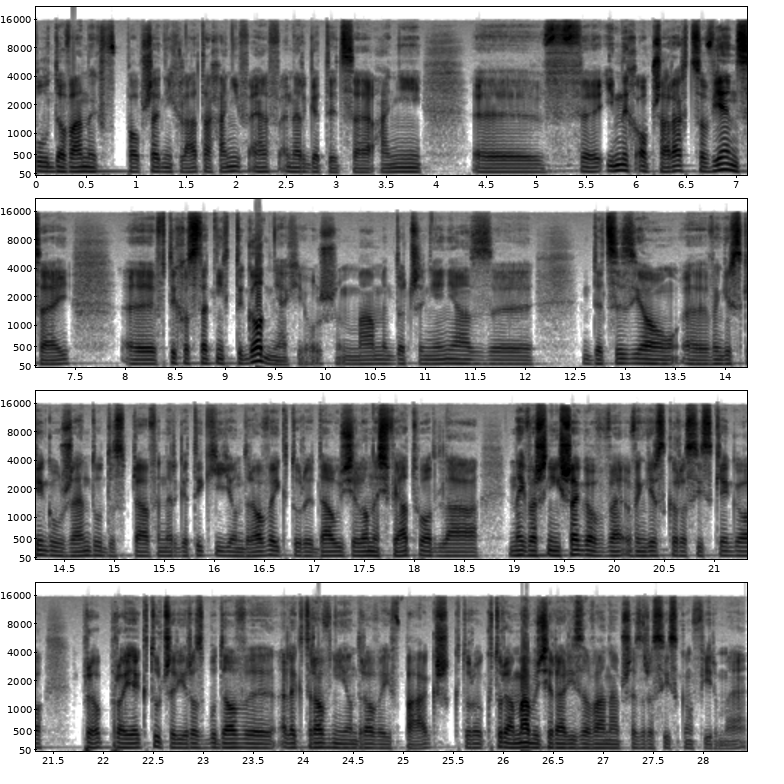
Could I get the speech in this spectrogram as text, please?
budowanych w poprzednich latach ani w, w energetyce, ani y, w innych obszarach. Co więcej, y, w tych ostatnich tygodniach już mamy do czynienia z decyzją e, węgierskiego urzędu do spraw energetyki jądrowej, który dał zielone światło dla najważniejszego węgiersko-rosyjskiego pro projektu, czyli rozbudowy elektrowni jądrowej w Paksz, która, ma być realizowana przez rosyjską firmę.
